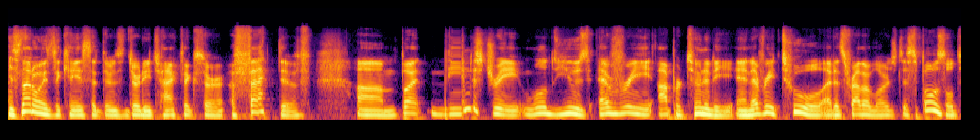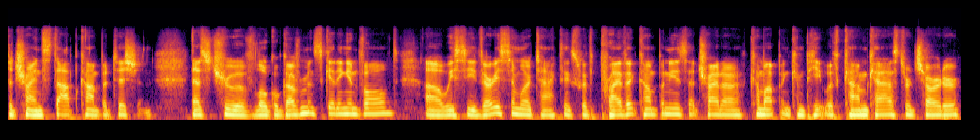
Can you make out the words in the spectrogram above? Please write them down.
it's not always the case that those dirty tactics are effective, um, but the industry will use every opportunity and every tool at its rather large disposal to try and stop competition. That's true of local governments getting involved. Uh, we see very similar tactics with private companies that try to come up and compete with Comcast or Charter.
